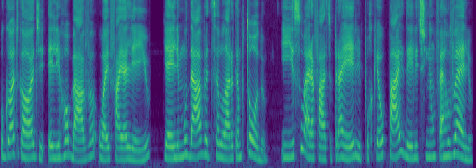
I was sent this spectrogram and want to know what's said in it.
O God God, ele roubava o Wi-Fi alheio e aí ele mudava de celular o tempo todo. E isso era fácil para ele porque o pai dele tinha um ferro velho.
